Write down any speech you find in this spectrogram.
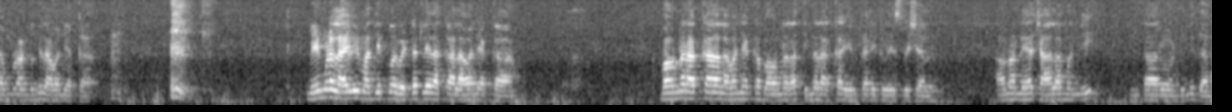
తమ్ముడు అంటుంది లవణ్య అక్క. మేము కూడా లైవ్ ఈ మధ్య ఎక్కువ పెట్టట్లేదు అక్క లవణ్య అక్క. బాగున్నారా అక్క? లవణ్య అక్క బాగున్నారా? తిన్నారా అక్క? ఏం కర్రీ టుడే స్పెషల్? అవునన్నయ్య చాలామంది ఉంటారు అంటుంది ధన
